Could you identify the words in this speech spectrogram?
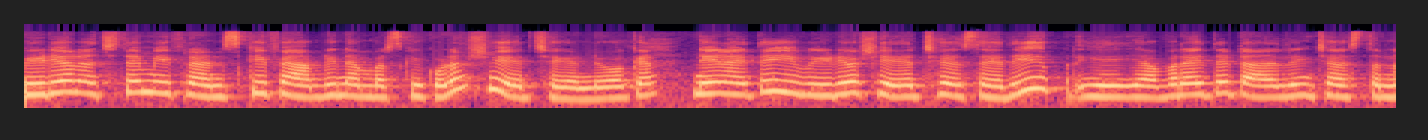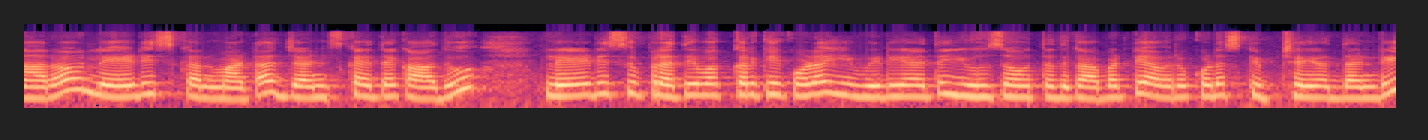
వీడియో నచ్చితే మీ ఫ్రెండ్స్కి ఫ్యామిలీ మెంబర్స్కి కూడా షేర్ చేయండి ఓకే? నేనైతే ఈ వీడియో షేర్ చేసేది ఎవరైతే టైలరింగ్ చేస్తున్నారో లేడీస్కి అనమాట జెంట్స్కి అయితే కాదు. లేడీస్ ప్రతి ఒక్కరికి కూడా ఈ వీడియో అయితే యూజ్ అవుతుంది కాబట్టి ఎవరు కూడా స్కిప్ చేయొద్దండి.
